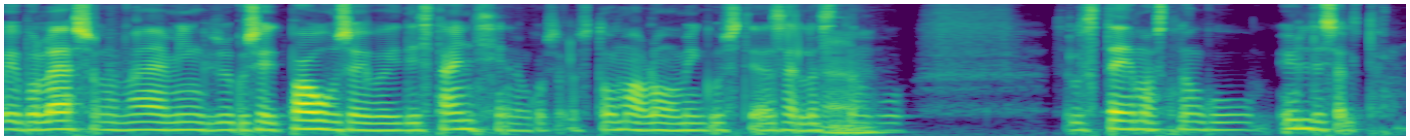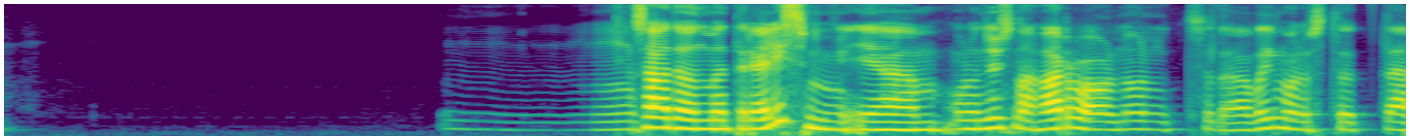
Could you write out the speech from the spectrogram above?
võib-olla jah, sul on vaja mingisuguseid pause või distantsi nagu sellest oma loomingust ja sellest ja. nagu, sellest teemast nagu üldiselt. Mm, saade on materialism ja mul on üsna harva on olnud seda võimalust, et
